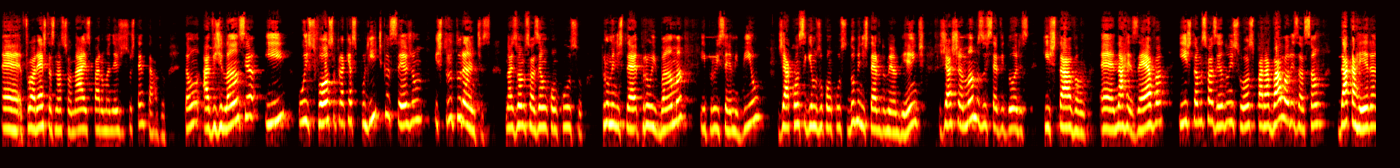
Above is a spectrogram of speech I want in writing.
é, florestas nacionais para o manejo sustentável. Então, a vigilância e o esforço para que as políticas sejam estruturantes, nós vamos fazer um concurso para o Ministério, para o IBAMA e para o ICMBio. Já conseguimos o concurso do Ministério do Meio Ambiente, já chamamos os servidores que estavam é, na reserva e estamos fazendo um esforço para a valorização da carreira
